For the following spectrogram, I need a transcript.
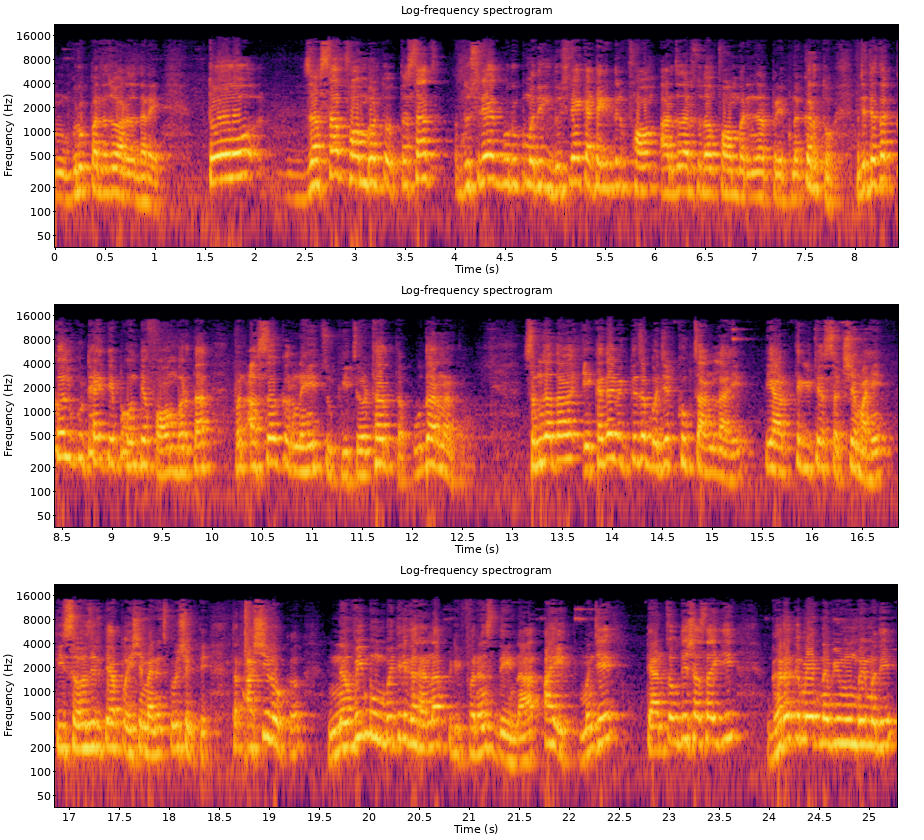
ग्रुपमधला जो अर्जदार आहे तो जसा फॉर्म भरतो तसाच दुसऱ्या ग्रुपमधील दुसऱ्या कॅटेगरीतील फॉर्म अर्जदार सुद्धा फॉर्म भरण्याचा प्रयत्न करतो. म्हणजे त्याचा कल कुठे आहे ते पाहून ते फॉर्म भरतात पण असं करणं हे चुकीचं ठरतं. उदाहरणार्थ समजा आता एखाद्या व्यक्तीचं बजेट खूप चांगलं आहे ती आर्थिकरित्या सक्षम आहे ती सहजरित्या पैसे मॅनेज करू शकते तर अशी लोक नवी मुंबईतील घरांना प्रिफरन्स देणार आहेत. म्हणजे त्यांचा उद्देश असा आहे की घरं कमी आहेत नवी मुंबईमध्ये.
